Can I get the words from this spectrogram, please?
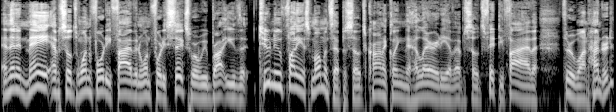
And then in May, episodes 145 and 146, where we brought you the two new funniest moments episodes chronicling the hilarity of episodes 55 through 100.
